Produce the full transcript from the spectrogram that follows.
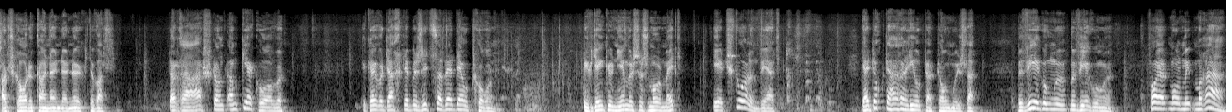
Als gerade keiner in der Nächte was. Das Rad stand am Kirchhofe. Ich habe gedacht, der Besitzer wäre dort schon. Ich denke, nehmen Sie es mal mit gestohlen wird. Der Doktor Harald Luther Thomas sagt, Bewegungen, Bewegungen. Feuert mal mit dem Ra.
